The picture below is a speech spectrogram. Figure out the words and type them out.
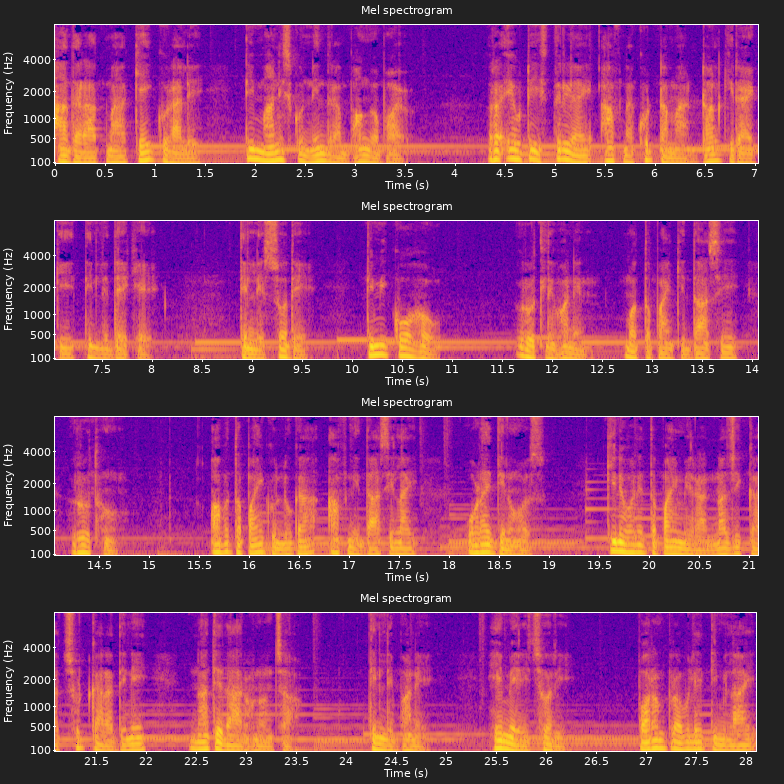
आधा रातमा केही कुराले ती मानिसको निन्द्रा भङ्ग भयो र एउटी स्त्रीलाई आफ्ना खुट्टामा ढल्किरहेकी तिनले देखे। तिनले सोधे तिमी को हौ? रुथले भनिन् म तपाईँकी दासी रुथ हुँ। अब तपाईँको लुगा आफ्नी दासीलाई ओढाइदिनुहोस् किनभने तपाईँ मेरा नजिकका छुटकारा दिने नातेदार हुनुहुन्छ। तिनले भने हे मेरी छोरी परमप्रभुले तिमीलाई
